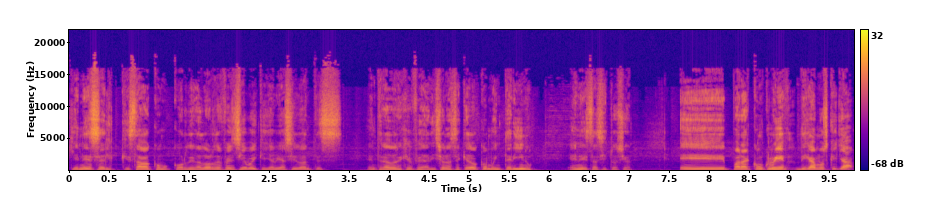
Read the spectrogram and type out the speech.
quien es el que estaba como coordinador defensivo y que ya había sido antes entrenador en jefe de Arizona. Se quedó como interino en esta situación. Eh, para concluir, digamos que ya,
